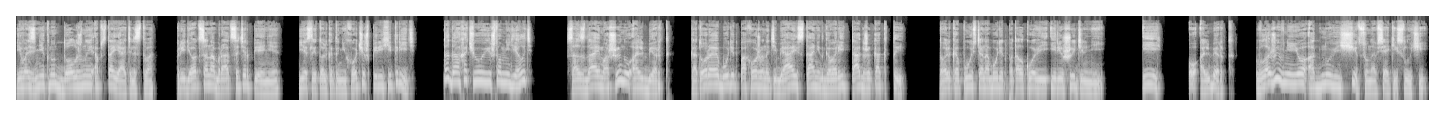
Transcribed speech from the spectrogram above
и возникнут должные обстоятельства. Придется набраться терпения, если только ты не хочешь перехитрить. Да-да, хочу, и что мне делать? Создай машину, Альберт, которая будет похожа на тебя и станет говорить так же, как ты. Только пусть она будет потолковей и решительней. И, о, Альберт, вложи в нее одну вещицу на всякий случай.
